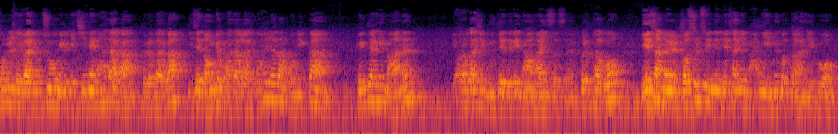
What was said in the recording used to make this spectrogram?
손을 대가지고 쭉 이렇게 진행하다가 그러다가 이제 넘겨받아가지고 하려다 보니까 굉장히 많은 여러 가지 문제들이 남아 있었어요. 그렇다고 예산을 더 쓸 수 있는 예산이 많이 있는 것도 아니고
